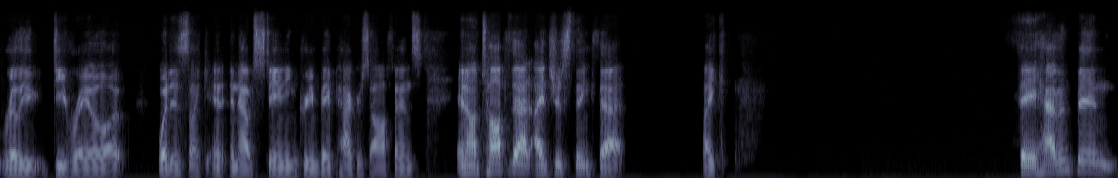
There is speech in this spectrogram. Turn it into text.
really derail uh what is like an outstanding Green Bay Packers offense. And on top of that, I just think that like they haven't been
